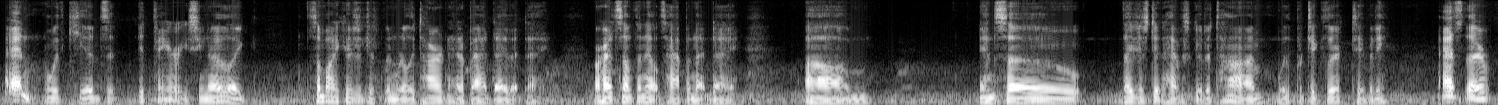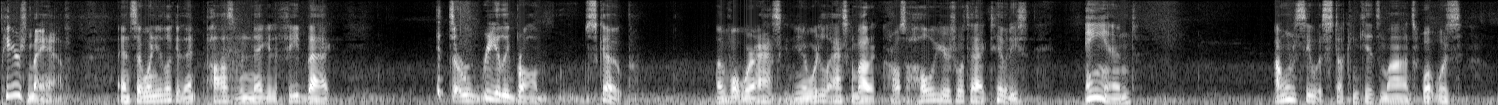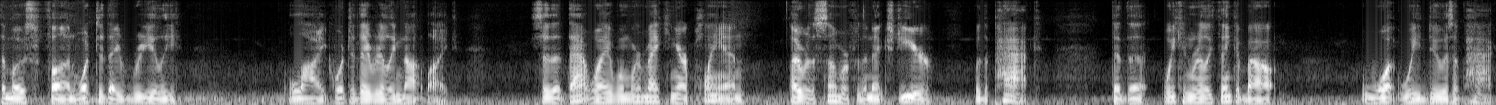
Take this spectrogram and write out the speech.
And with kids, it, it varies, you know, like somebody could have just been really tired and had a bad day that day or had something else happen that day. Um, and so they just didn't have as good a time with a particular activity as their peers may have. And so when you look at that positive and negative feedback, it's a really broad scope of what we're asking. You know, we're asking about across a whole year's worth of activities, and I want to see what stuck in kids' minds. What was the most fun? What did they really like? What did they really not like? So that that way, when we're making our plan over the summer for the next year with the pack, that the we can really think about what we do as a pack.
